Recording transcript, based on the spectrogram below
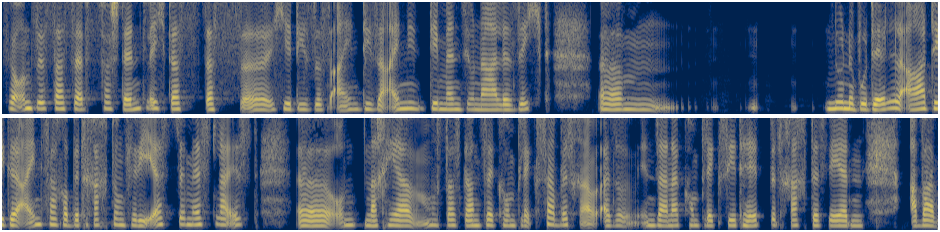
für uns ist das selbstverständlich, dass, dass äh, hier dieses ein, diese eindimensionale Sicht ähm, nur eine modellartige, einfache Betrachtung für die Erstsemestler ist äh, und nachher muss das Ganze komplexer, also in seiner Komplexität betrachtet werden. Aber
